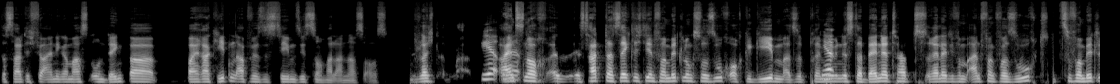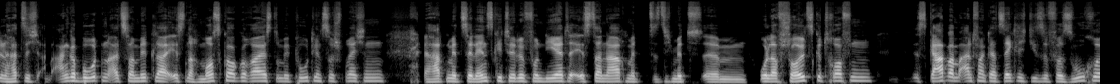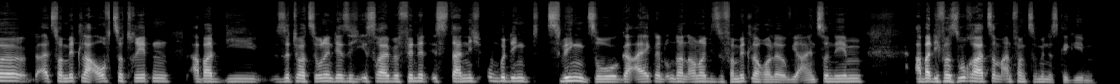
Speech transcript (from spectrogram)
das halte ich für einigermaßen undenkbar. Bei Raketenabwehrsystemen sieht's noch mal anders aus. Vielleicht Ja, oder eins noch, äh, es hat tatsächlich den Vermittlungsversuch auch gegeben. Also, Ja. Premierminister Bennett hat relativ am Anfang versucht zu vermitteln, hat sich angeboten als Vermittler, ist nach Moskau gereist, um mit Putin zu sprechen. Er hat mit Zelenski telefoniert, er ist danach mit sich mit, ähm, Olaf Scholz getroffen. Es gab am Anfang tatsächlich diese Versuche, als Vermittler aufzutreten, aber die Situation, in der sich Israel befindet, ist da nicht unbedingt zwingend so geeignet, um dann auch noch diese Vermittlerrolle irgendwie einzunehmen. Aber die Versuche hat's am Anfang zumindest gegeben.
